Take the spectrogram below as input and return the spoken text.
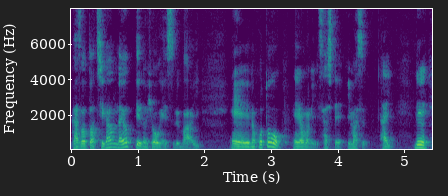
画像とは違うんだよっていうのを表現する場合、えー、のことを、えー、主に指しています。はい。で、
